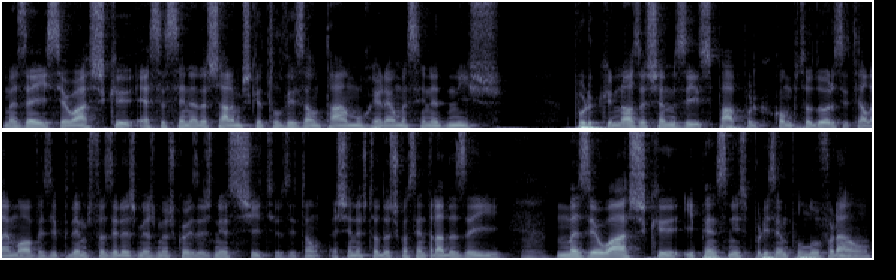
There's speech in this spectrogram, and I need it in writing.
Mas é isso, eu acho que essa cena de acharmos que a televisão está a morrer é uma cena de nicho. Porque nós achamos isso, pá, porque computadores e telemóveis e podemos fazer as mesmas coisas nesses sítios e estão as cenas todas concentradas aí. Mas eu acho que, e penso nisso, por exemplo, no verão,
